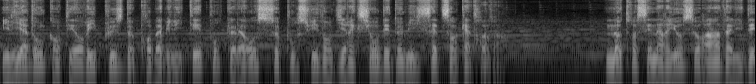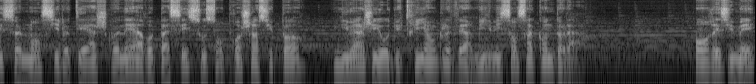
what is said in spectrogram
Il y a donc en théorie plus de probabilités pour que la hausse se poursuive en direction des 2780. Notre scénario sera invalidé seulement si le TH venait à repasser sous son prochain support, nuage et haut du triangle vers 1850 dollars. En résumé,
